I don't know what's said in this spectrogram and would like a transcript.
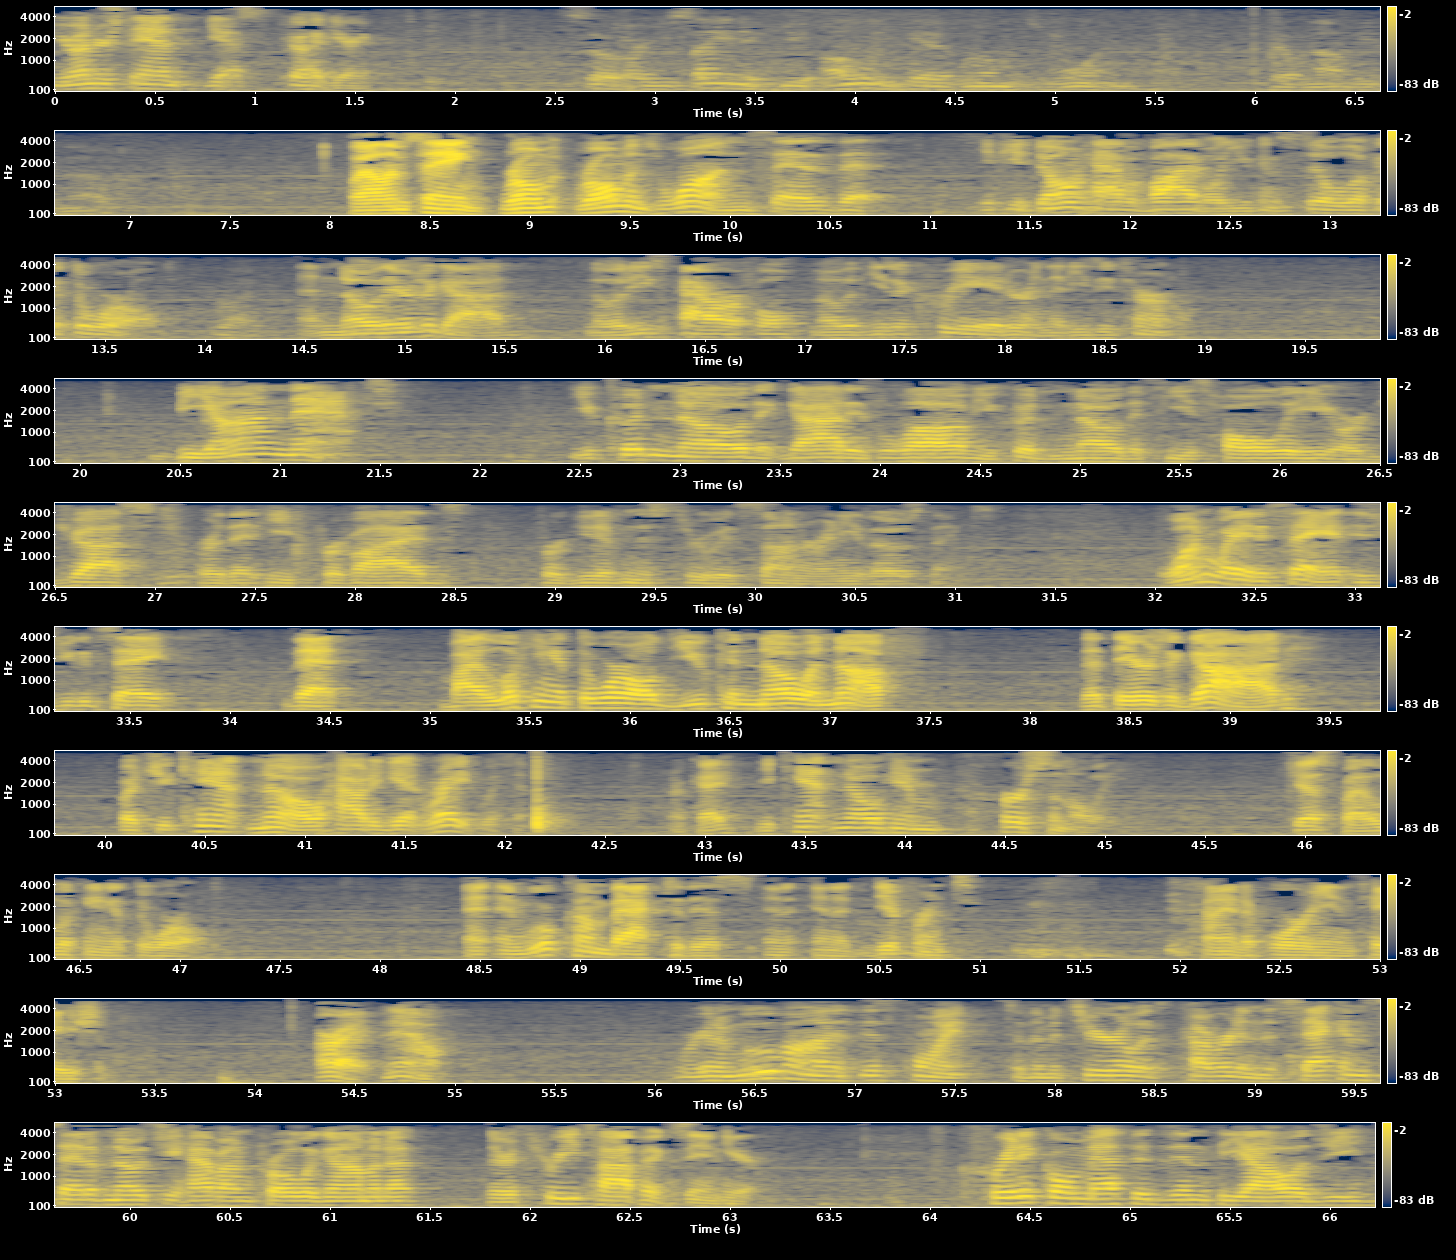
You understand? Yes. Go ahead, Gary. So are you saying if you only had Romans 1, that would not be enough? Well, I'm saying Romans 1 says that if you don't have a Bible, you can still look at the world. Right. And know there's a God, know that He's powerful, know that He's a creator, and that He's eternal. Beyond that, you couldn't know that God is love, you couldn't know that He's holy or just, or that He provides forgiveness through His Son, or any of those things. One way to say it is you could say that by looking at the world, you can know enough that there's a God but you can't know how to get right with him. Okay? You can't know him personally just by looking at the world. And, and we'll come back to this in, in a different kind of orientation. All right, now, we're going to move on at this point to the material that's covered in the second set of notes you have on prolegomena. There are three topics in here critical methods in theology,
